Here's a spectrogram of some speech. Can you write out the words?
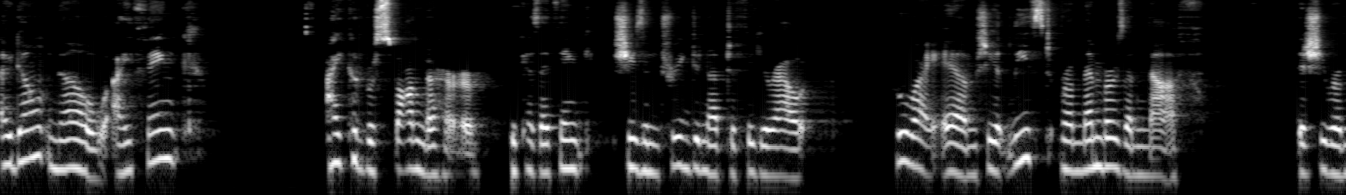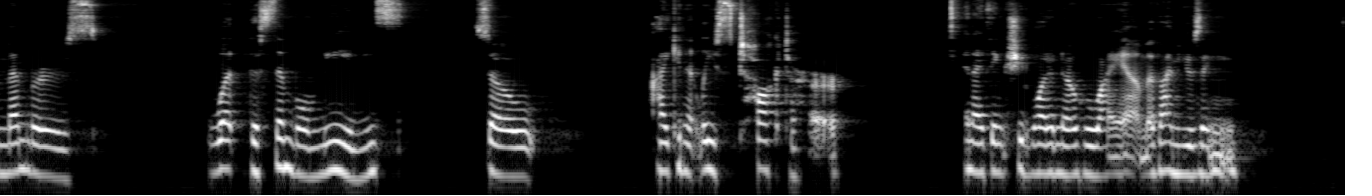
I don't know. I think I could respond to her because I think she's intrigued enough to figure out who I am. She at least remembers enough that she remembers what the symbol means. So I can at least talk to her. And I think she'd want to know who I am if I'm using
